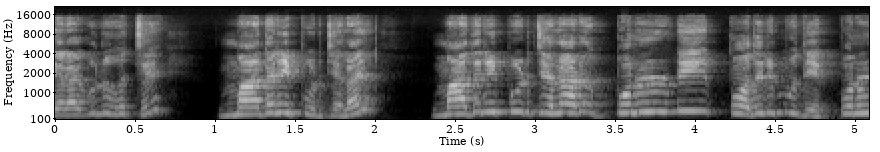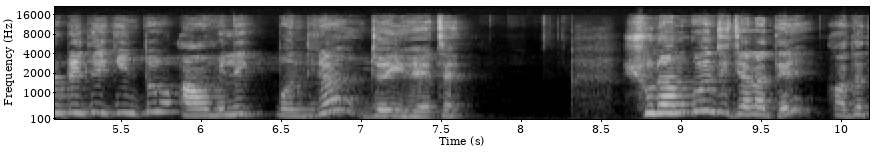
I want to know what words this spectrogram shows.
জেলাগুলো হচ্ছে মাদারীপুর জেলায়। মাদারীপুর জেলার পনেরোটি পদের মধ্যে পনেরোটিতে কিন্তু আওয়ামী লীগ পন্থীরা জয়ী হয়েছে। সুনামগঞ্জ জেলাতে, অর্থাৎ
